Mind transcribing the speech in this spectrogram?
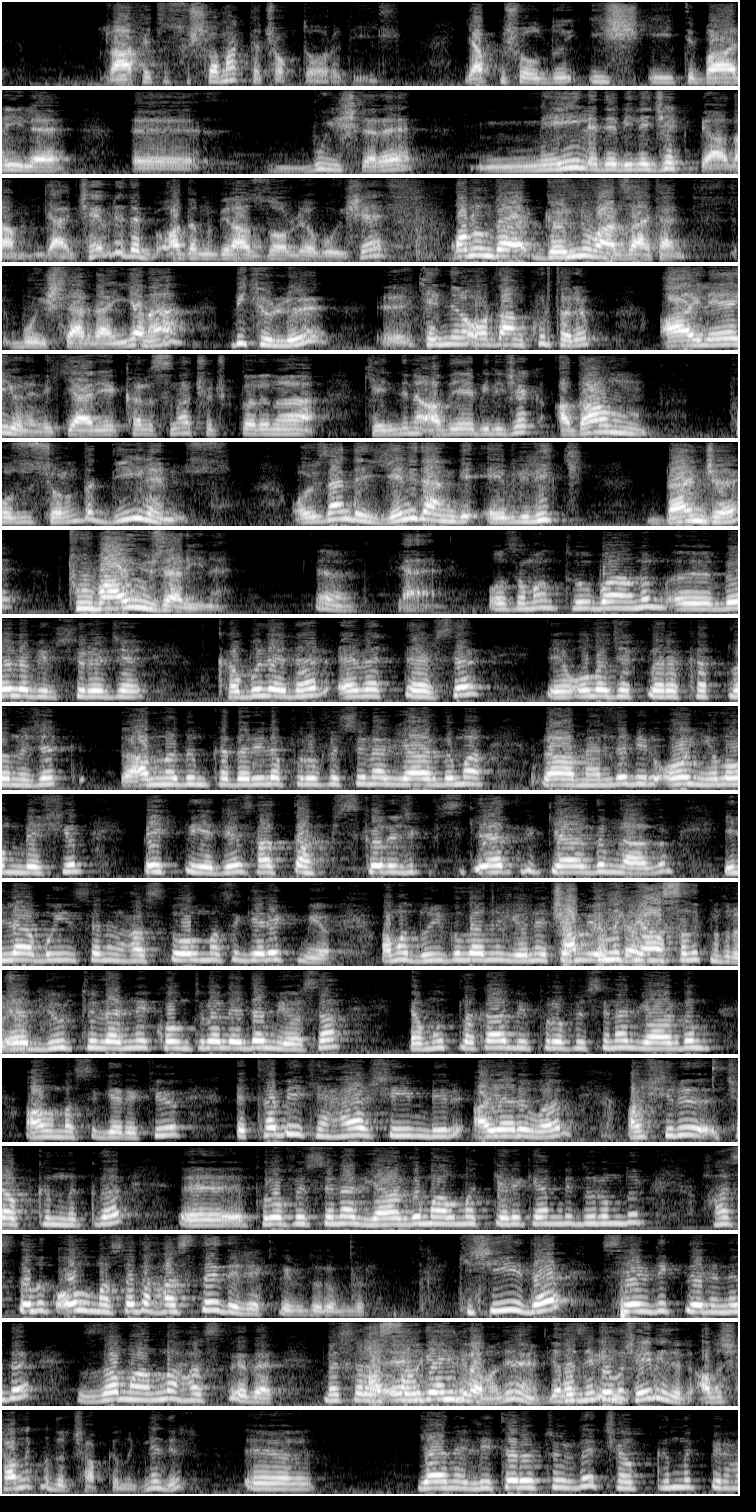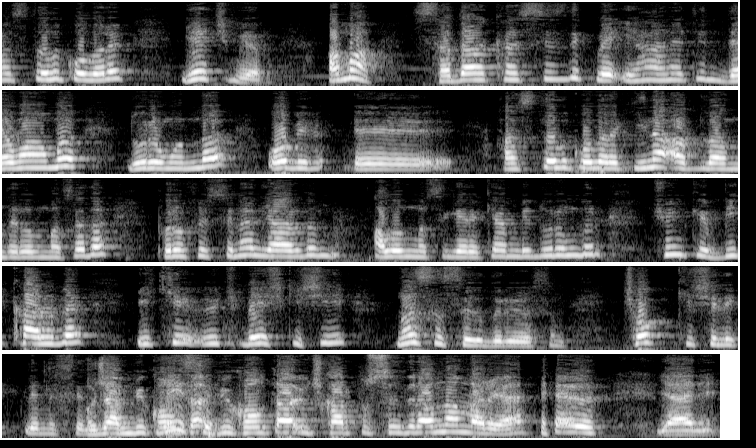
Rafet'i suçlamak da çok doğru değil. Yapmış olduğu iş itibariyle e, bu işlere meyil edebilecek bir adam. Yani çevrede adamı biraz zorluyor bu işe. Onun da gönlü var zaten bu işlerden yana. Bir türlü e, kendini oradan kurtarıp aileye yönelik yani karısına, çocuklarına kendini adayabilecek adam pozisyonunda değil henüz. O yüzden de yeniden bir evlilik bence Tuğba'yı üzer yine. Evet. Yani O zaman Tuğba Hanım e, böyle bir sürece kabul eder, evet derse e, olacaklara katlanacak. Anladığım kadarıyla profesyonel yardıma rağmen de bir 10 yıl, 15 yıl bekleyeceğiz. Hatta psikolojik, psikiyatrik yardım lazım. İlla bu insanın hasta olması gerekmiyor. Ama duygularını yönetemiyorsa, çapkınlık bir hastalık mıdır hocam? e, dürtülerini kontrol edemiyorsa e, mutlaka bir profesyonel yardım alması gerekiyor. E tabii ki her şeyin bir ayarı var. Aşırı çapkınlıkla e, profesyonel yardım almak gereken bir durumdur. Hastalık olmasa da hasta edecek bir durumdur. Kişiyi de sevdiklerini de zamanla hasta eder. Mesela Hastalık ergenlik- değildir ama değil mi? Ya da ne bileyim şey midir? Alışkanlık mıdır çapkınlık? Nedir? e, yani literatürde çapkınlık bir hastalık olarak geçmiyor. Ama sadakatsizlik ve ihanetin devamı durumunda o bir e, hastalık olarak yine adlandırılmasa da profesyonel yardım alınması gereken bir durumdur. Çünkü bir kalbe 2, 3, 5 kişiyi nasıl sığdırıyorsun? Çok kişilikli misin? Hocam bir koltuğa, Neyse. bir koltuğa üç karpuz sığdırandan var ya. Evet. Yani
